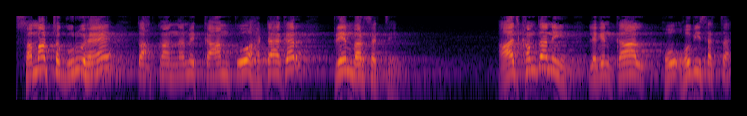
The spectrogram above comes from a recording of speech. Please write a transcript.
समर्थ गुरु है तो आपका अंदर में काम को हटाकर प्रेम भर सकते हैं। आज क्षमता नहीं, लेकिन काल हो हो भी सकता।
